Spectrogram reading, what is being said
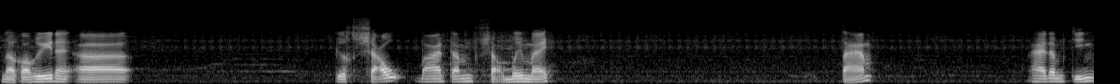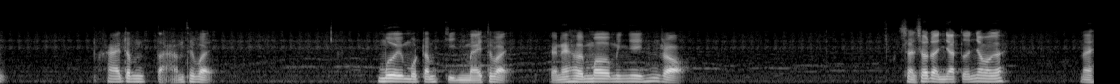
nó có ghi này à, cược 6 360 m 8 209 208 thế vậy. 10 109 m thế vậy. Cái này hơi mơ mình nhìn không rõ. Sản xuất ở Nhật đó nha mọi người này,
